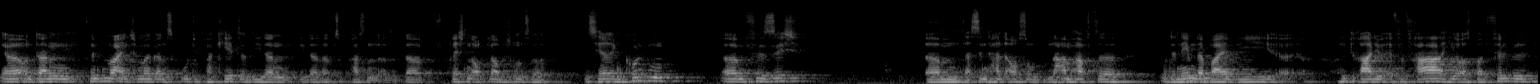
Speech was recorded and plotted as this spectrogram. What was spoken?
Ja, und dann finden wir eigentlich immer ganz gute Pakete, die dann, die dann dazu passen. Also da sprechen auch, glaube ich, unsere bisherigen Kunden ähm, für sich. Ähm, das sind halt auch so namhafte Unternehmen dabei wie äh, Hitradio FFH hier aus Bad Vilbel,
